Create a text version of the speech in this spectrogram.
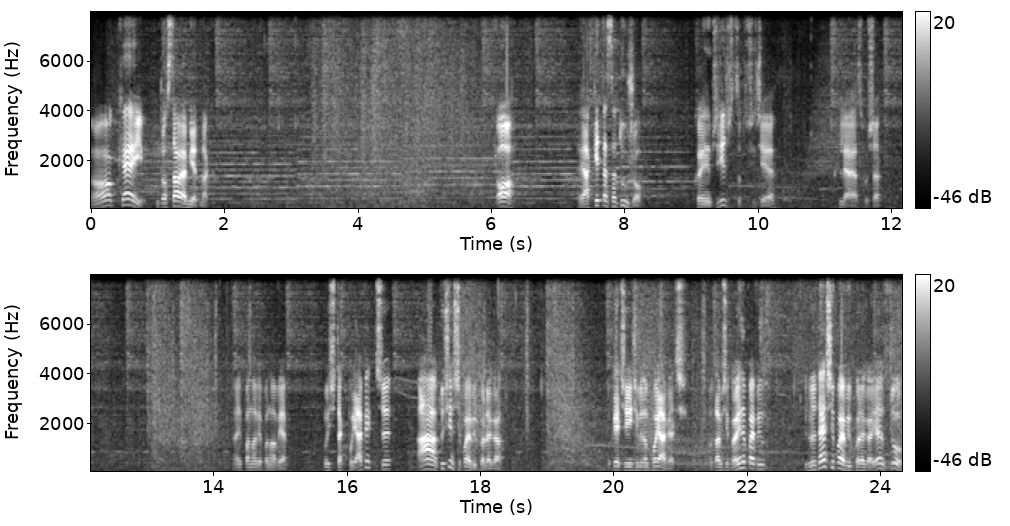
Okej, dostałem jednak. O! Rakieta za dużo. Kolejny przyjdzie, co tu się dzieje? Chlea słyszę. No i panowie, panowie. Musi się tak pojawiać, czy... A, tu się jeszcze pojawił kolega. Okej, czyli się będą pojawiać. Bo tam się kolejny pojawił. I tu też się pojawił kolega, Jezu.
